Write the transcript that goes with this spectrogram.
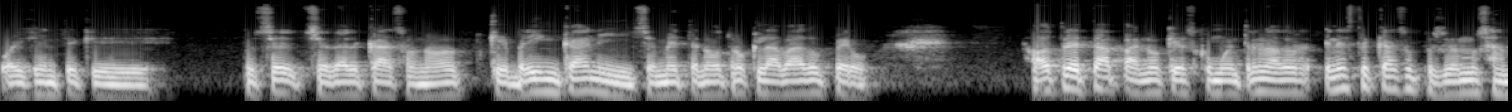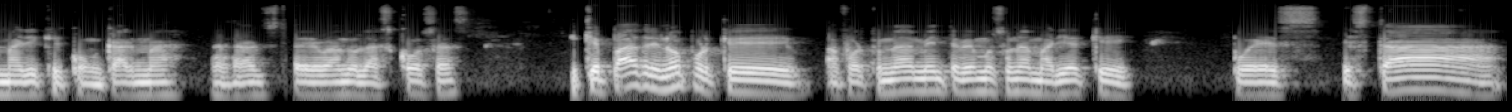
O hay gente que pues se, da el caso, ¿no? Que brincan y se meten otro clavado, pero a otra etapa, ¿no? Que es como entrenador. En este caso, pues vemos a Mari que con calma, ¿verdad? Está llevando las cosas. Y qué padre, ¿no? Porque afortunadamente vemos una María que, pues, está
